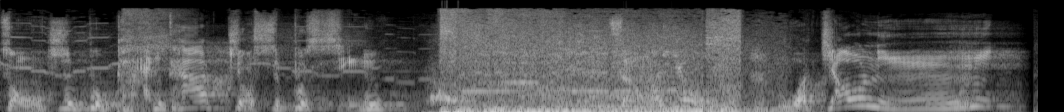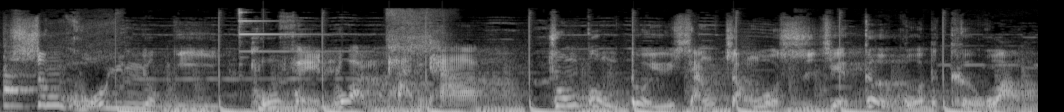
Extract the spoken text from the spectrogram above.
总之不盘他就是不行。怎么用？我教你。生活运用一：土匪乱盘他。中共对于想掌握世界各国的渴望，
